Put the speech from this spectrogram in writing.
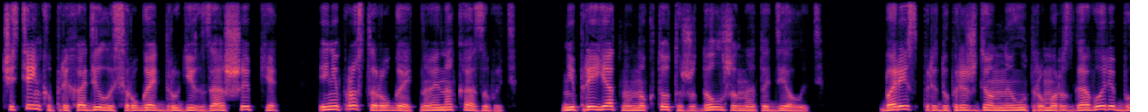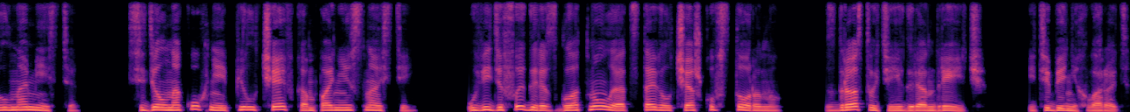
Частенько приходилось ругать других за ошибки, и не просто ругать, но и наказывать. Неприятно, но кто-то же должен это делать. Борис, предупрежденный утром о разговоре, был на месте. Сидел на кухне и пил чай в компании с Настей. Увидев Игоря, сглотнул и отставил чашку в сторону. «Здравствуйте, Игорь Андреевич. И тебе не хворать.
